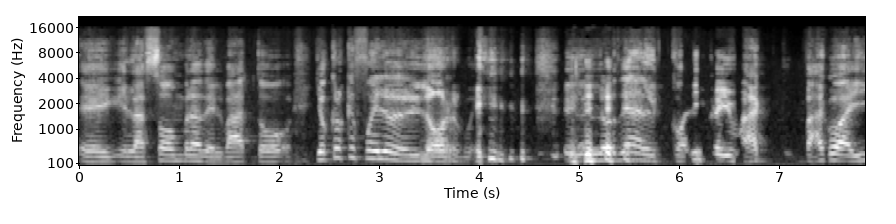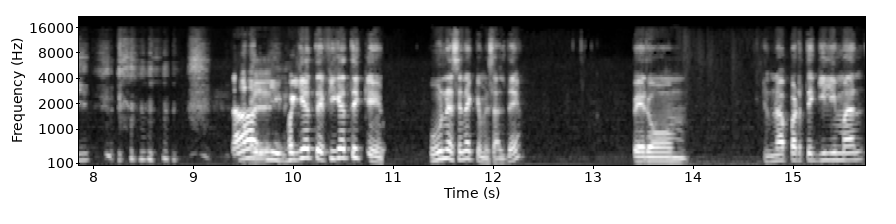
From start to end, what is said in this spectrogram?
eh, la sombra del vato. Yo creo que fue el olor, güey. El olor de alcohólico y vago ahí. No, y fíjate, fíjate que hubo una escena que me salté, pero en una parte Gilliman,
